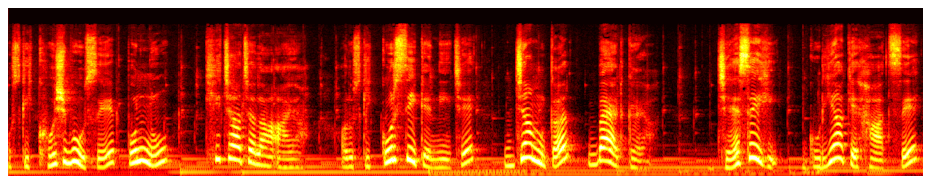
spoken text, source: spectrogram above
उसकी खुशबू से पुन्नू खिंचा चला आया। और उसकी कुर्सी के नीचे जमकर बैठ गया। जैसे ही गुड़िया के हाथ से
